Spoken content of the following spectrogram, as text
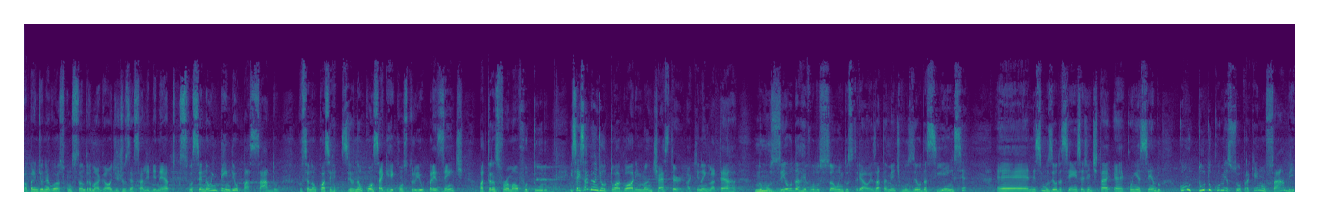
Eu aprendi um negócio com Sandro Magaldi e José Salib Neto, que se você não entender o passado, você não, consegue, você não consegue reconstruir o presente para transformar o futuro. E vocês sabem onde eu estou agora, em Manchester, aqui na Inglaterra? No Museu da Revolução Industrial, exatamente, Museu da Ciência. É, nesse Museu da Ciência a gente está é, conhecendo como tudo começou. Para quem não sabe,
